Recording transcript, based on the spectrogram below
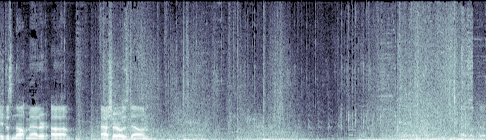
It does not matter. Um, Ashe Arrow is down. I fucked up.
